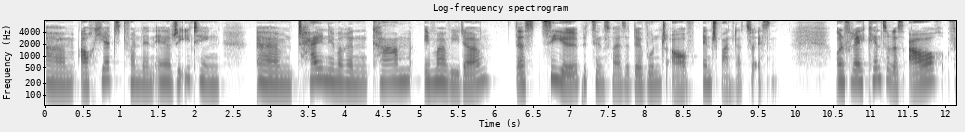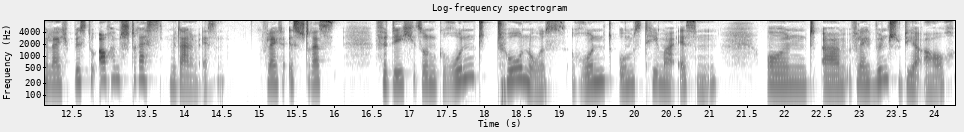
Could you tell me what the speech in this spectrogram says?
ähm, auch jetzt von den Energy Eating ähm, Teilnehmerinnen kam immer wieder das Ziel bzw. der Wunsch auf, entspannter zu essen. Und vielleicht kennst du das auch, vielleicht bist du auch im Stress mit deinem Essen. Vielleicht ist Stress für dich so ein Grundtonus rund ums Thema Essen. Und ähm, vielleicht wünschst du dir auch,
